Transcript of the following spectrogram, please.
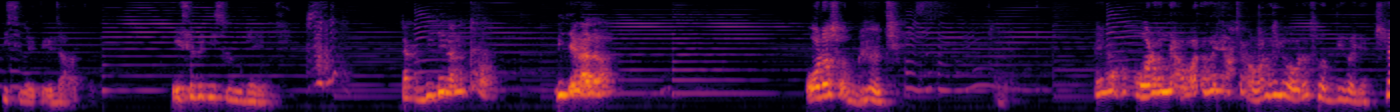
পিসি বাড়ি থেকে যাওয়াতে এসে দেখি শুরু হয়ে গেছে? টাকা দিতে গেল তো? দিতে গেল? ওরও সর্দি হয়েছে। এইরকম ওর হলে আমার হয়ে যাচ্ছে, আমার হলে ওরও সর্দি হয়ে যাচ্ছে।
